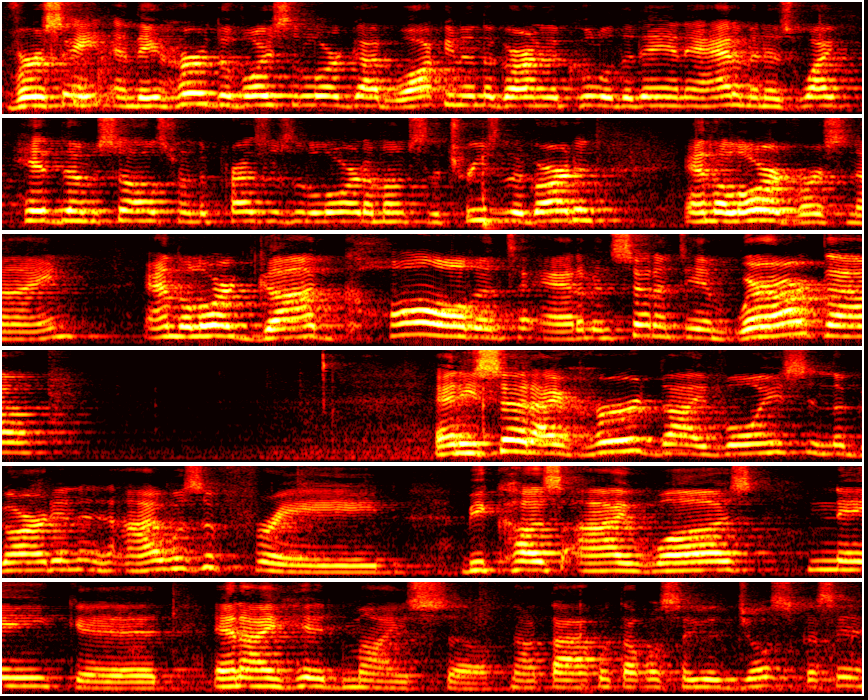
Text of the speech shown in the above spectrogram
Verse 8 And they heard the voice of the Lord God walking in the garden in the cool of the day, and Adam and his wife hid themselves from the presence of the Lord amongst the trees of the garden. And the Lord, verse 9, and the Lord God called unto Adam and said unto him, Where art thou? And he said, I heard thy voice in the garden, and I was afraid because I was naked and I hid myself. Natakot ako sa iyo, Diyos, kasi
